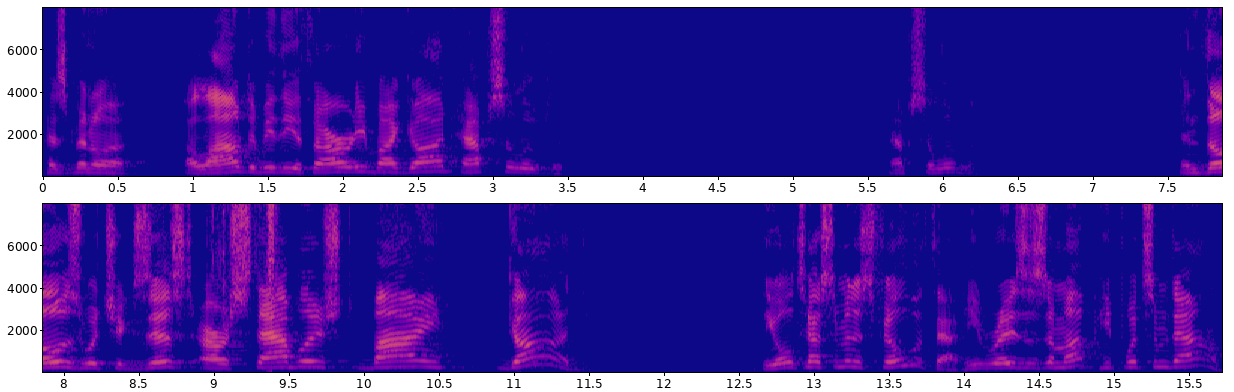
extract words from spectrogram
has been a, uh, allowed to be the authority by God? Absolutely. Absolutely. And those which exist are established by God. The Old Testament is filled with that. He raises them up, he puts them down.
